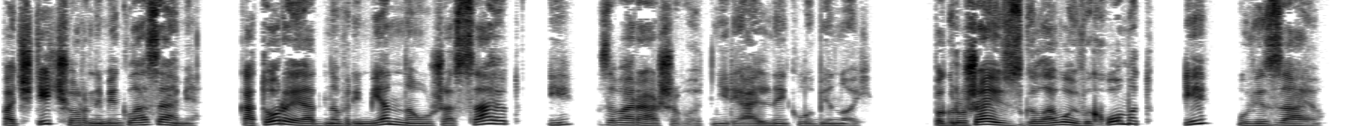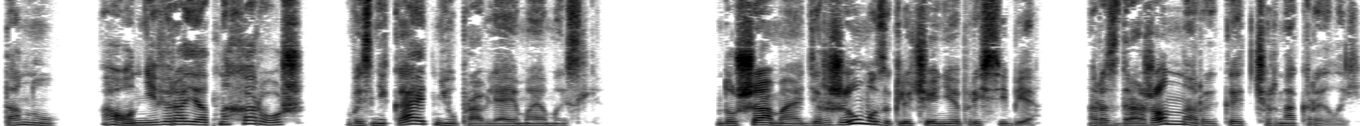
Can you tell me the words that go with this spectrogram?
почти черными глазами, которые одновременно ужасают и завораживают нереальной глубиной. Погружаюсь с головой в их омут и увязаю, тону. А он невероятно хорош. Возникает неуправляемая мысль. «Душа моя, держи умозаключение при себе», — раздраженно рыкает чернокрылый.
